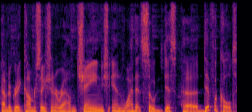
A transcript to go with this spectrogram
having a great conversation around change and why that's so dis, uh, difficult.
